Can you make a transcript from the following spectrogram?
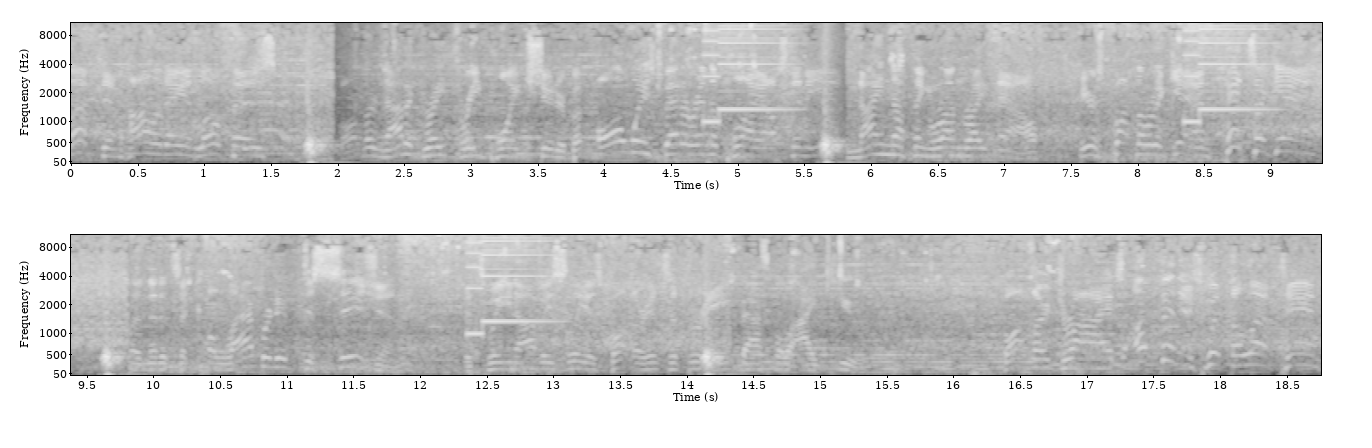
left him. Holiday and Lopez. Butler not a great three-point shooter, but always better in the playoffs than he 9-0 run right now. Here's Butler again. Hits again. And then it's a collaborative decision between, obviously, as Butler hits a three. basketball IQ. Butler drives, a finish with the left hand.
